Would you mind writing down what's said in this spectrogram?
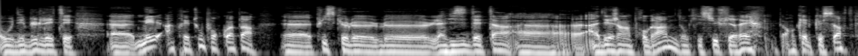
au début de l'été. mais après tout pourquoi pas? Puisque le, le, la visite d'État a, a, déjà un programme, donc il suffirait en quelque sorte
